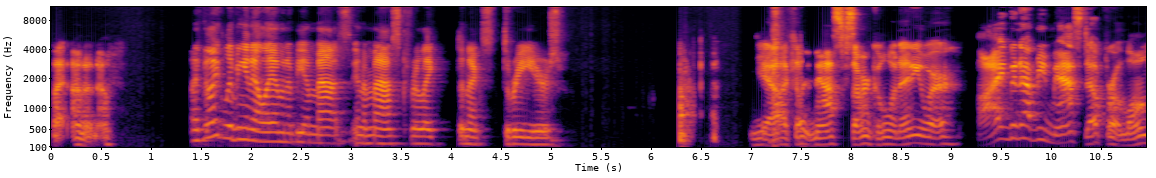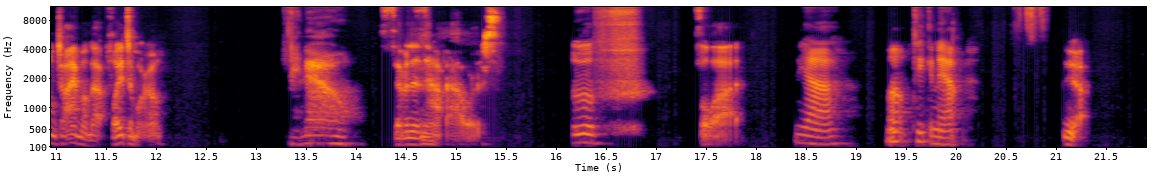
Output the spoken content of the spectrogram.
But I don't know. I feel like living in LA, I'm gonna be a mask in a mask for like the next three years. Yeah, I feel like masks aren't going anywhere. I'm gonna have to be masked up for a long time on that flight tomorrow. I know. Seven and a half hours. Oof. It's a lot. Yeah. Well, take a nap. Yeah.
